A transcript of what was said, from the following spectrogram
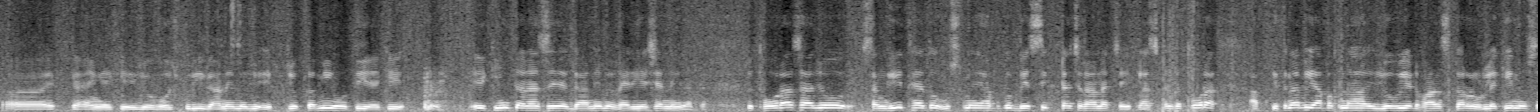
एक कहेंगे कि जो भोजपुरी गाने में जो एक जो कमी होती है कि एक ही तरह से गाने में वेरिएशन नहीं रहता। तो थोड़ा सा जो संगीत है तो उसमें आपको बेसिक टच रहना चाहिए। क्लासिकल का थोड़ा, आप कितना भी आप अपना जो भी एडवांस करो, लेकिन उस,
